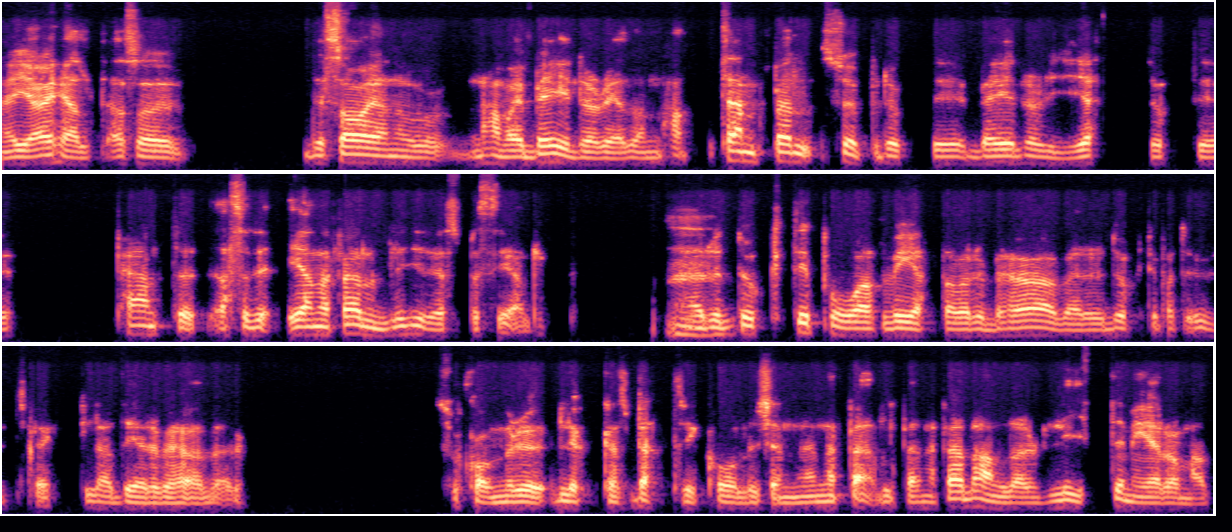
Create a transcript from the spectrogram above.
Nej, jag är helt, alltså, det sa jag nog när han var i Baylor redan. Tempel, superduktig. Baylor, jätteduktig. Panther, alltså det, i NFL blir det speciellt. Mm. Är du duktig på att veta vad du behöver, är du duktig på att utveckla det du behöver, så kommer du lyckas bättre i college än NFL. För NFL handlar lite mer om att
